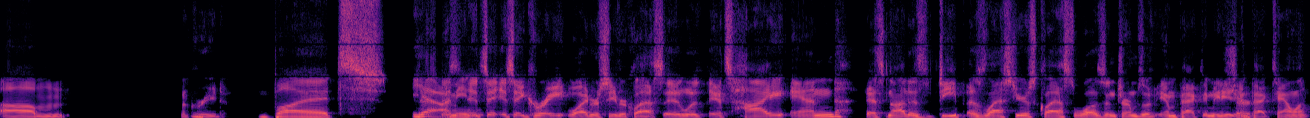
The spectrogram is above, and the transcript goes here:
um, Agreed. but yeah, I mean, it's a, it's a great wide receiver class. It was it's high end. It's not as deep as last year's class was in terms of impact, immediate Sure. impact talent.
